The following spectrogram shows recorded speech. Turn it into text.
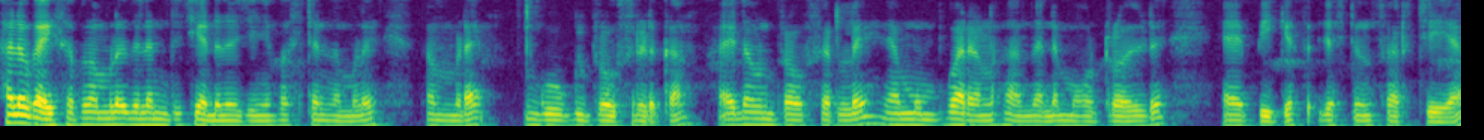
ഹലോ ഗൈസ് അപ്പോൾ നമ്മൾ ഇതിൽ എന്ത് ചെയ്യേണ്ടതെന്ന് വെച്ച് കഴിഞ്ഞാൽ ഫസ്റ്റ് തന്നെ നമ്മൾ നമ്മുടെ ഗൂഗിൾ ബ്രൗസർ എടുക്കാം. അതിൽ നമ്മൾ ബ്രൗസറിൽ ഞാൻ മുമ്പ് പറയുന്ന സാധനം തന്നെ മോട്രോയിഡ് എ പി കെ ജസ്റ്റ് ഒന്ന് സെർച്ച് ചെയ്യുക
